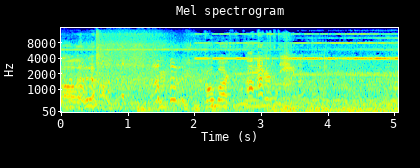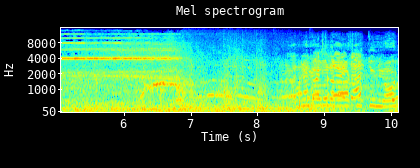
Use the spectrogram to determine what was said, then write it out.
Oh. Kom achter tegen. tegen, En nu gaan we naar achter toen die auto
